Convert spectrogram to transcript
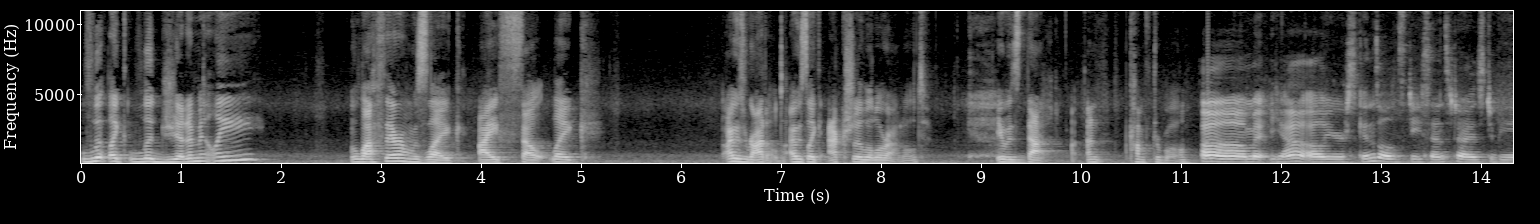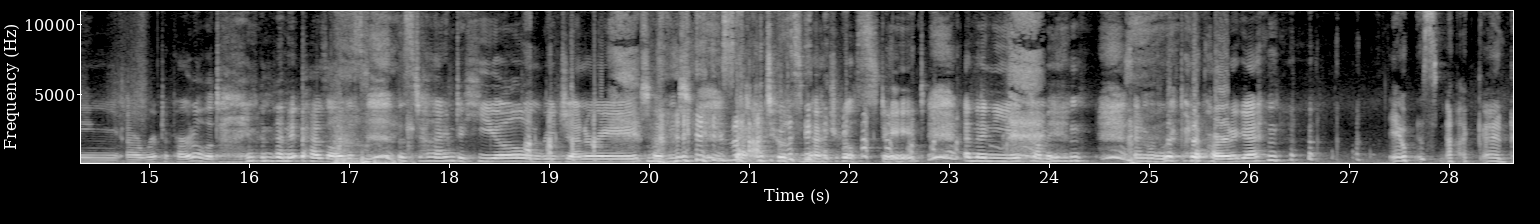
le- like legitimately, left there and was like, I felt like, I was rattled. I was like actually a little rattled. It was that uncomfortable. Um, yeah, all your skin's all desensitized to being uh, ripped apart all the time, and then it has all this this time to heal and regenerate and back to its natural state, and then you come in and rip it apart again. It was not good.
